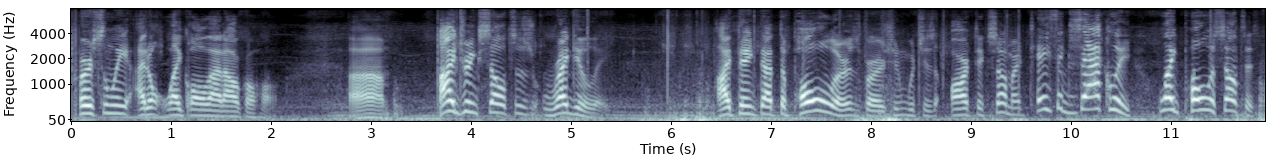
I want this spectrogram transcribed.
personally. I don't like all that alcohol. Um, I drink seltzers regularly. I think that the Polar's version, which is Arctic Summer, tastes exactly like Polar seltzers.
